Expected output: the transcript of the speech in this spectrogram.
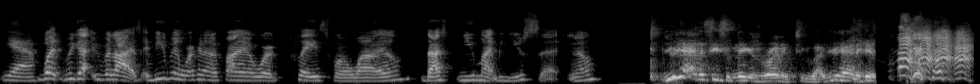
yeah. But we got you realize if you've been working at a firework place for a while, that's you might be used to that, you know? You had to see some niggas running too. Like you had to hit.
